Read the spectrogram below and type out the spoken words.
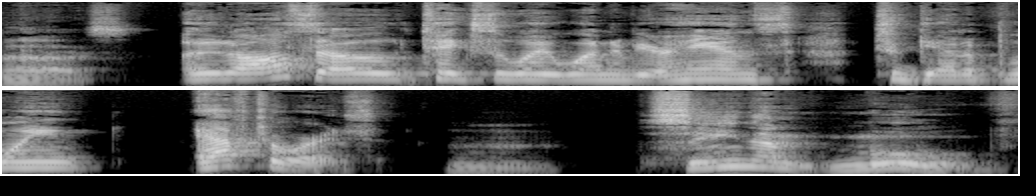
Us. It also takes away one of your hands to get a point afterwards. Hmm. Seeing them move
